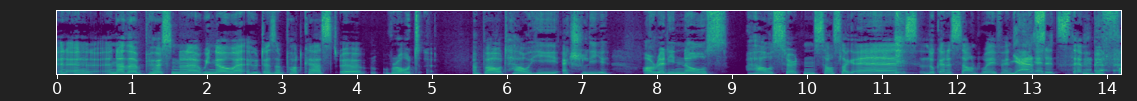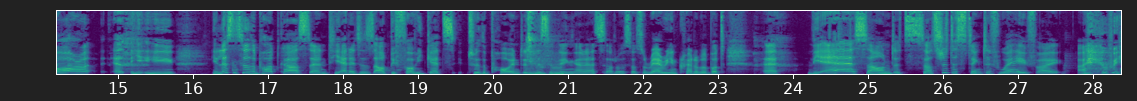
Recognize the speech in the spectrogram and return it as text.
another person uh, we know uh, who does a podcast uh, wrote about how he actually already knows how certain sounds like eh, look at a sound wave and Yes! he edits them before uh, he, he he listens to the podcast and he edits it out before he gets to the point in listening. And that's that was also very incredible. But uh, the air sound it's such a distinctive wave. I i we,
